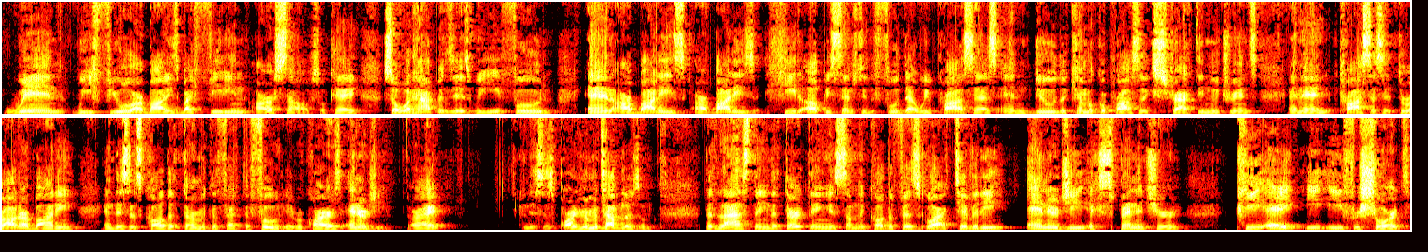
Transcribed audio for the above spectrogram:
when we fuel our bodies by feeding ourselves okay? So what happens is we eat food and our bodies our bodies heat up essentially the food that we process and do the chemical process extracting nutrients and then process it throughout our body. And this is called the thermic effect of food. It requires energy all right? And this is part of your metabolism. The last thing the third thing is something called the physical activity energy expenditure PAEE for short.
